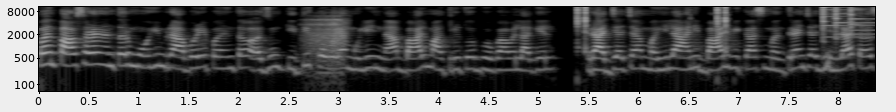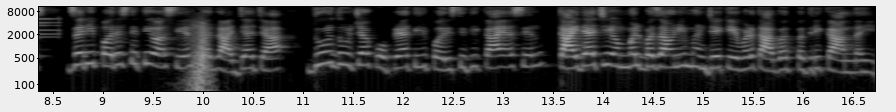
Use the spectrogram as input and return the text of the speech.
पण पावसाळ्यानंतर मोहीम राबवेपर्यंत अजून किती कोवळ्या मुलींना बाल मातृत्व भोगावं लागेल? राज्याच्या महिला आणि बाल विकास मंत्र्यांच्या जिल्ह्यातच जरी परिस्थिती असेल तर राज्याच्या दूरदूरच्या कोपऱ्यातील परिस्थिती काय असेल? कायद्याची अंमलबजावणी म्हणजे केवळ कागदपत्री काम नाही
